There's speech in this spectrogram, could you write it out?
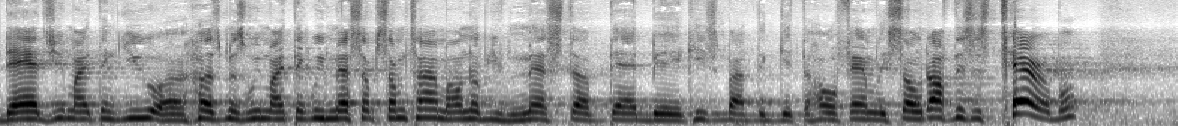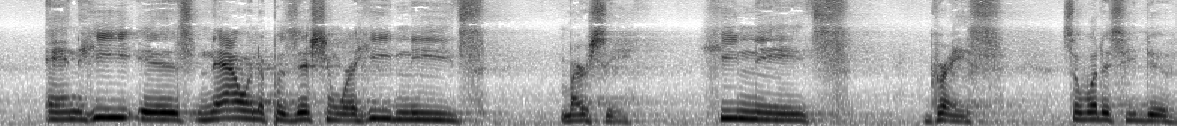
Dads, you might think you, or husbands, we might think we mess up sometime. I don't know if you've messed up that big. He's about to get the whole family sold off. This is terrible. And he is now in a position where he needs mercy, he needs grace. So, what does he do?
